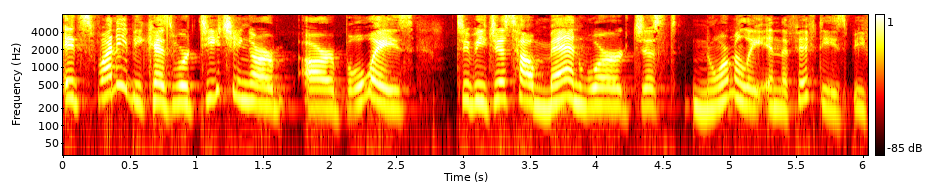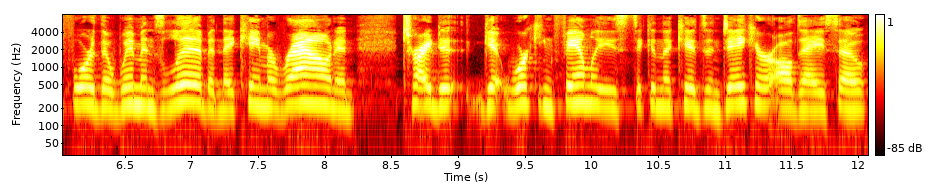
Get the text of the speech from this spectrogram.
it's funny because we're teaching our our boys to be just how men were just normally in the 50s before the women's lib and they came around and tried to get working families sticking the kids in daycare all day. So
